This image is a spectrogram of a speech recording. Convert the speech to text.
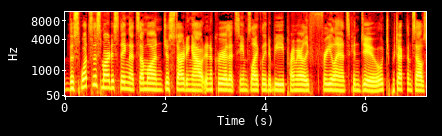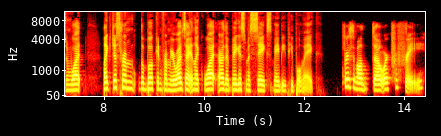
This what's the smartest thing that someone just starting out in a career that seems likely to be primarily freelance can do to protect themselves and what like just from the book and from your website and like what are the biggest mistakes maybe people make? First of all, don't work for free.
